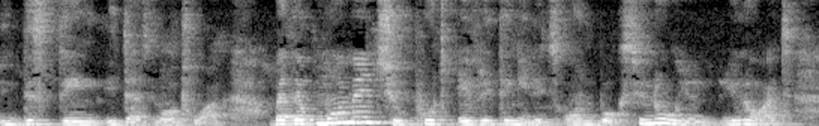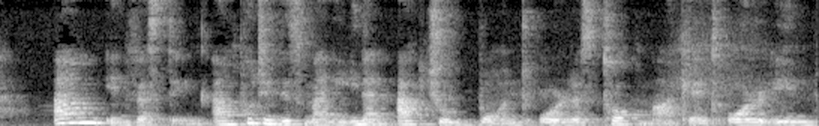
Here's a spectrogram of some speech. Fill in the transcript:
in this thing it does not work. But the moment you put everything in its own box, you know, you, you know what, I'm investing. I'm putting this money in an actual bond or a stock market or in,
